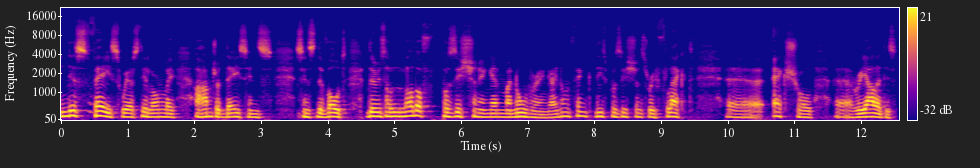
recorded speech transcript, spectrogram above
in this phase, we are still only 100 days since, since the vote. There is a lot of positioning and maneuvering. I don't think these positions reflect uh, actual uh, realities.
